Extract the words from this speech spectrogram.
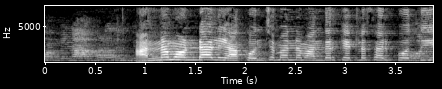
మమ్మీ నాకు కూడా తినిపించు. అన్నం వండాలి. ఆ కొంచెం అన్నం అందరికి ఎట్లా సరిపోద్ది?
